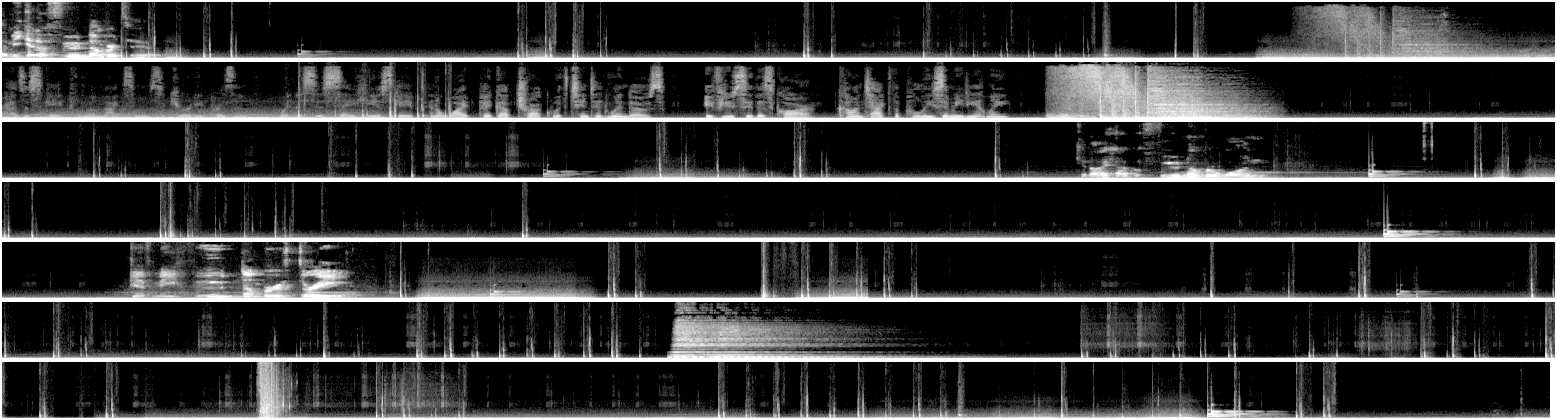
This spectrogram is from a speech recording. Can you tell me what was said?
Let me get a food number two. white pickup truck with tinted windows. If you see this car, contact the police immediately. Have a food number one? Give me food number three.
